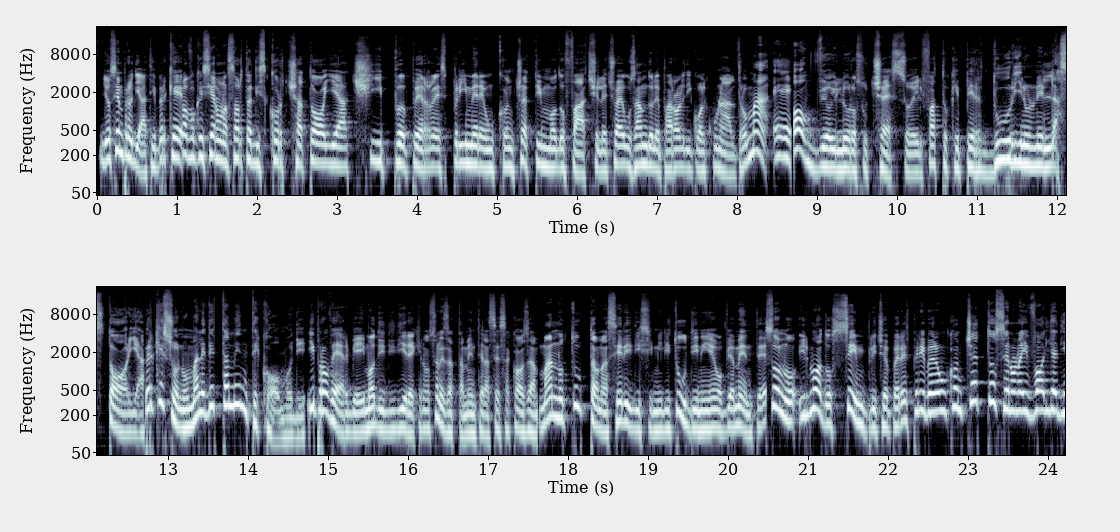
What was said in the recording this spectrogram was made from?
Li ho sempre odiati perché trovo che siano una sorta di scorciatoia cheap per esprimere un concetto in modo facile, cioè usando le parole di qualcun altro, ma è ovvio il loro successo e il fatto che perdurino nella storia, perché sono maledettamente comodi. I proverbi e i modi di dire che non sono esattamente la stessa cosa, ma hanno tutta una serie di similitudini, ovviamente, sono il modo semplice per esprimere un concetto se non hai voglia di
